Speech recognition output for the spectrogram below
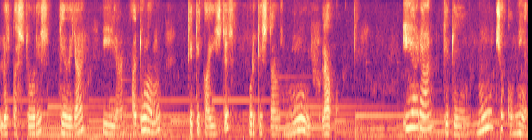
Los pastores te verán y dirán a tu amo que te caíste porque estabas muy flaco. Y harán que te den mucha comida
